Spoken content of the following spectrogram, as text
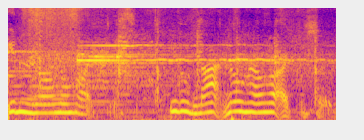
You do not know how hard this is. You do not know how hard this is.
